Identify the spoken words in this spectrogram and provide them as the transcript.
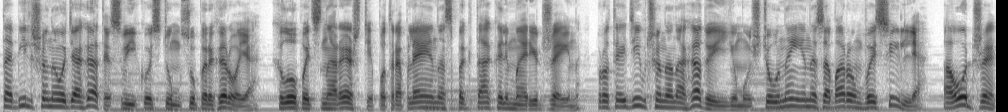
та більше не одягати свій костюм супергероя. Хлопець нарешті потрапляє на спектакль Мері Джейн. Проте дівчина нагадує йому, що у неї незабаром весілля. А отже,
